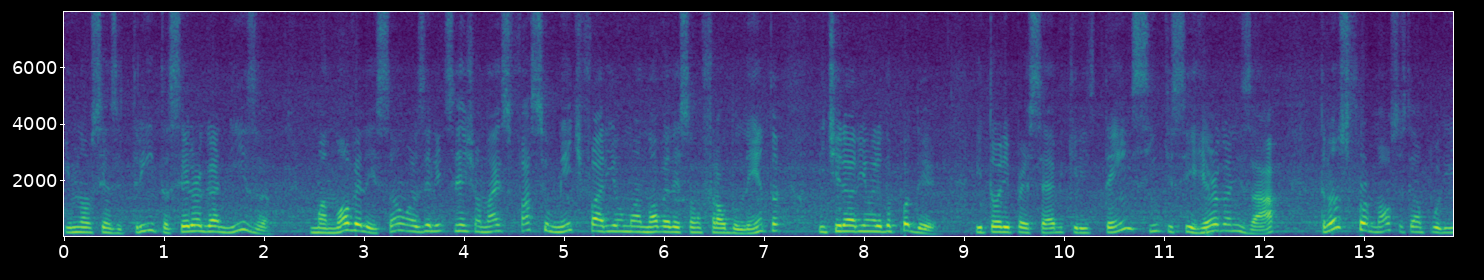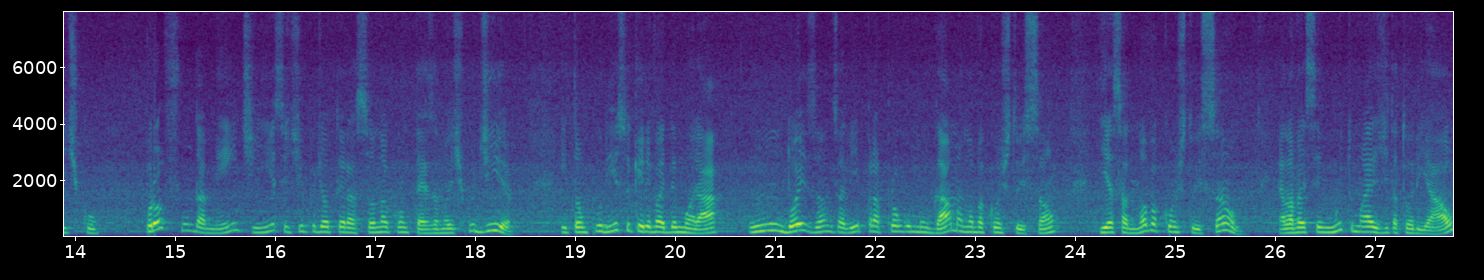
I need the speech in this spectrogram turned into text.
em 1930, se ele organiza uma nova eleição, as elites regionais facilmente fariam uma nova eleição fraudulenta e tirariam ele do poder. Então ele percebe que ele tem sim que se reorganizar, transformar o sistema político profundamente e esse tipo de alteração não acontece da noite para o dia. Então por isso que ele vai demorar um, dois anos ali para promulgar uma nova constituição e essa nova constituição ela vai ser muito mais ditatorial,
